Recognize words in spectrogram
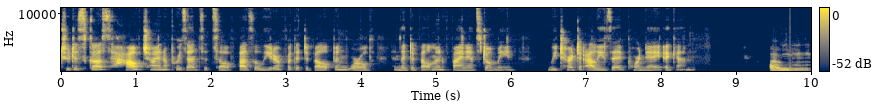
To discuss how China presents itself as a leader for the developing world in the development finance domain, we turn to Alizé Pornay again. Um,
